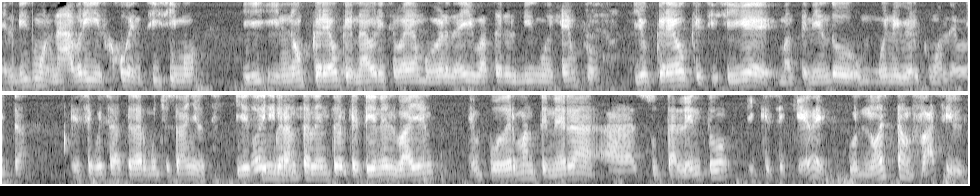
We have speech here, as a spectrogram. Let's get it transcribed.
el mismo Nabri, es jovencísimo, y, y no creo que Nabri se vaya a mover de ahí, va a ser el mismo ejemplo. Yo creo que si sigue manteniendo un buen nivel como el de ahorita, ese güey se va a quedar muchos años. Y es Oye, un gran talento el que tiene el Bayern en poder mantener a, a su talento y que se quede. Pues no es tan fácil.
